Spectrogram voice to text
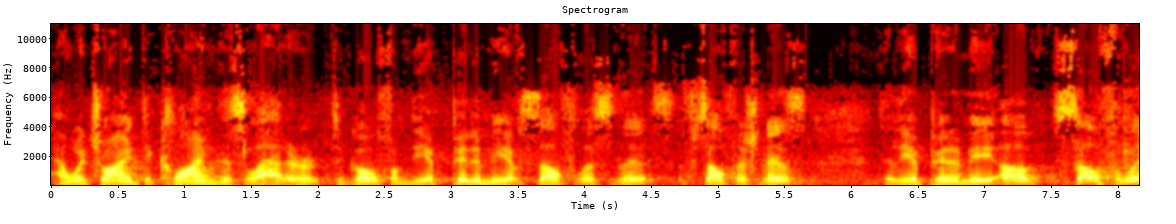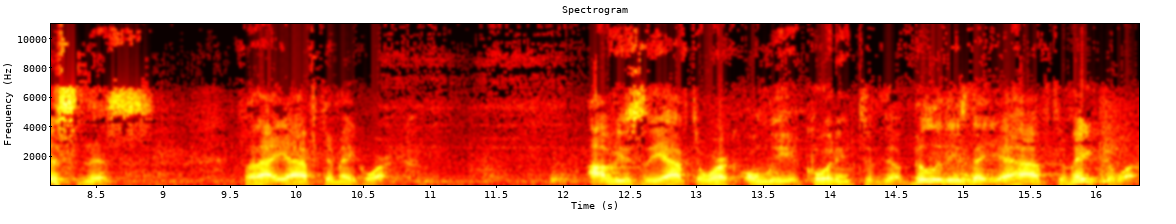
And we're trying to climb this ladder to go from the epitome of selflessness, selfishness to the epitome of selflessness. For that you have to make work. Obviously you have to work only according to the abilities that you have to make the work.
